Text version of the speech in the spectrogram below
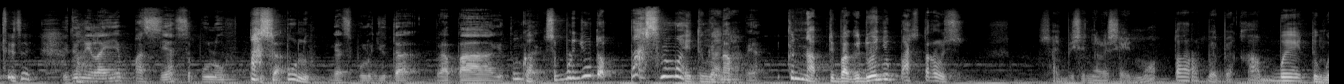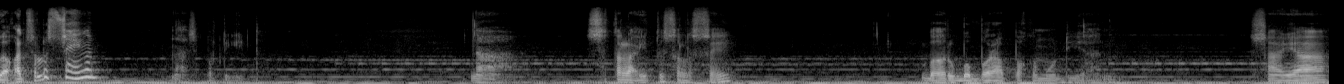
itu saya. Itu nilainya pas ya 10 Pas juta. 10. Enggak 10 juta berapa gitu. Enggak, 10 juta pas semua hitungannya. Genap ya? Genap dibagi duanya pas terus. Saya bisa nyelesain motor, BPKB, tunggu akan selesai kan. Nah, seperti itu. Nah, setelah itu selesai baru beberapa kemudian saya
